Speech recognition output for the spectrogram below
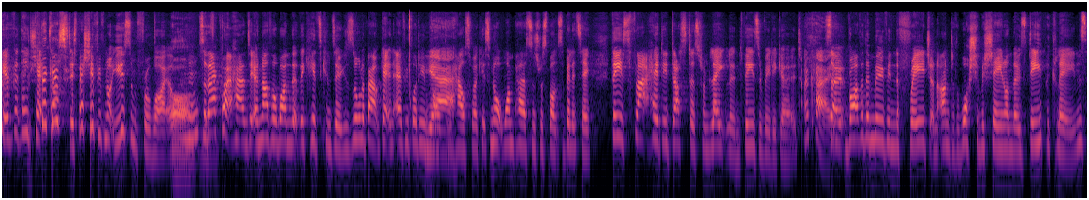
Yeah, but they get good. dusty, especially if you've not used them for a while. Oh, Mhm. So they're quite handy. Another one that the kids can do. 'cause It's all about getting everybody involved Yeah. in housework. It's not one person's responsibility. These flat-headed dusters from Lakeland, these are really good. Okay. So rather than moving the fridge and under the washing machine on those deeper cleans,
